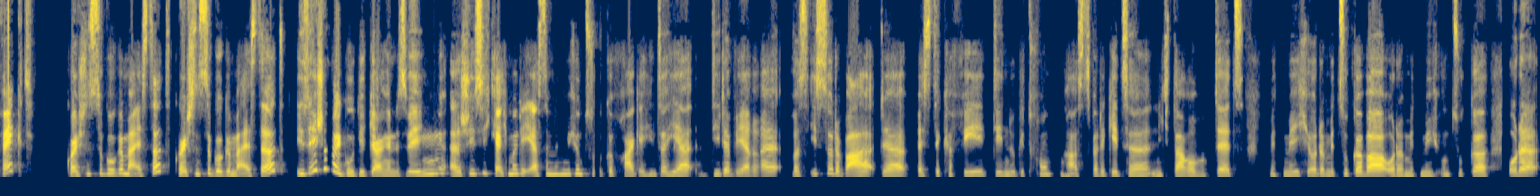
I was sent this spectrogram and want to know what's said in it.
Perfekt. Questions to go gemeistert. Questions to go gemeistert. Ist eh schon mal gut gegangen. Deswegen äh, schieße ich gleich mal die erste mit Milch und Zuckerfrage hinterher, die da wäre, was ist oder war der beste Kaffee, den du getrunken hast? Weil da geht es ja nicht darum, ob der jetzt mit Milch oder mit Zucker war oder mit Milch und Zucker oder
